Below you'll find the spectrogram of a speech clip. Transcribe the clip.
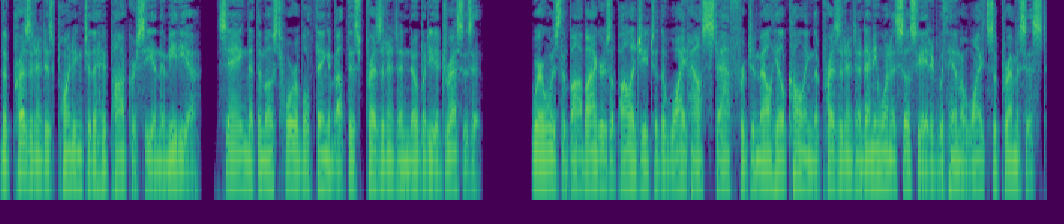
The president is pointing to the hypocrisy in the media, saying that the most horrible thing about this president and nobody addresses it. Where was the Bob Iger's apology to the White House staff for Jemele Hill calling the president and anyone associated with him a white supremacist?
